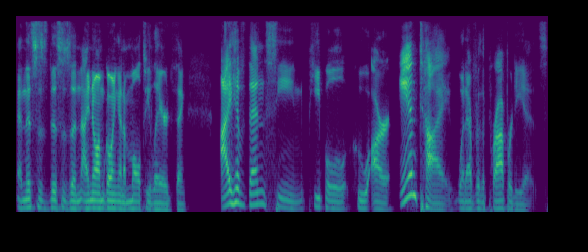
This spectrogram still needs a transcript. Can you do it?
And this is this is an I know I'm going on a multi-layered thing. I have then seen people who are anti whatever the property is.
